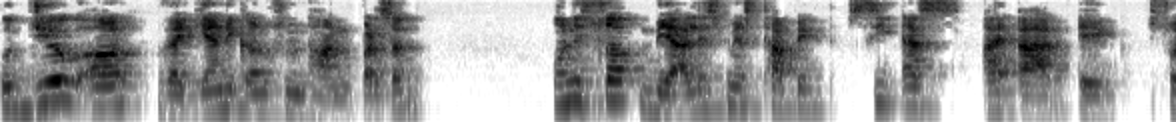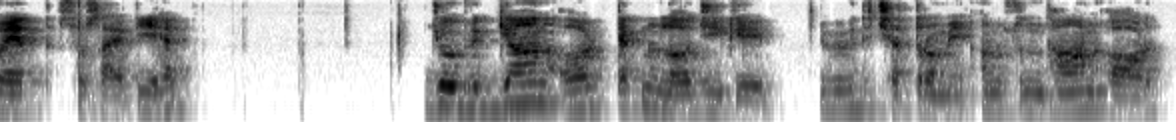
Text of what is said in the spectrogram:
उद्योग और वैज्ञानिक अनुसंधान परिषद 1942 में स्थापित सीएसआईआर एक स्वायत्त सोसाइटी है, जो विज्ञान और टेक्नोलॉजी के विविध क्षेत्रों में अनुसंधान और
